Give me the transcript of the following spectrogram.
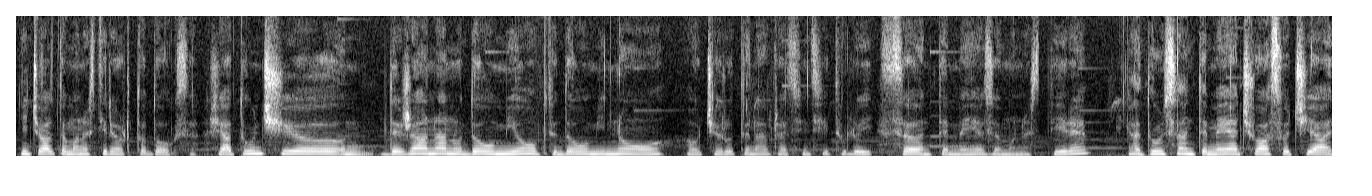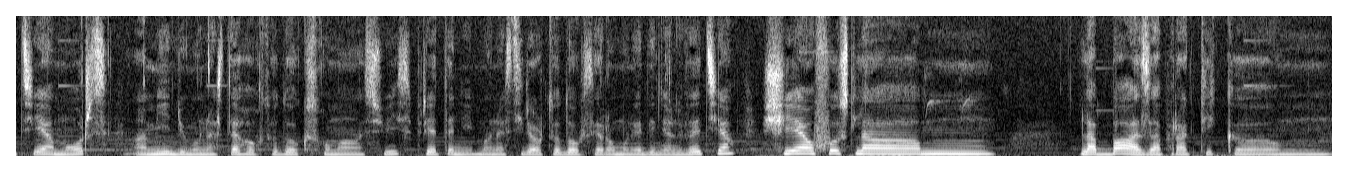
nicio altă mănăstire ortodoxă. Și atunci, uh, deja în anul 2008-2009, au cerut în Apra Sfințitului să întemeieze o mănăstire. Atunci s-a întemeiat și o asociație, AMORS, Amii du Monastère Ortodox Roman în Suisse, prietenii mănăstirii ortodoxe române din Elveția, și ei au fost la, mm, la baza, practic, mm,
